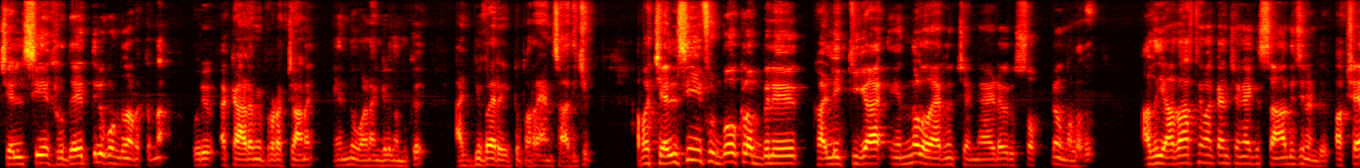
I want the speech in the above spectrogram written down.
ചെൽസിയെ ഹൃദയത്തിൽ കൊണ്ട് നടക്കുന്ന ഒരു അക്കാഡമി പ്രൊഡക്റ്റ് ആണ് എന്ന് വേണമെങ്കിൽ നമുക്ക് അടിവരായിട്ട് പറയാൻ സാധിക്കും. അപ്പൊ ചെൽസി ഫുട്ബോൾ ക്ലബിൽ കളിക്കുക എന്നുള്ളതായിരുന്നു ചെങ്ങായിയുടെ ഒരു സ്വപ്നം എന്നുള്ളത്. അത് യാഥാർത്ഥ്യമാക്കാൻ ചെങ്ങായിക്ക് സാധിച്ചിട്ടുണ്ട്. പക്ഷെ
